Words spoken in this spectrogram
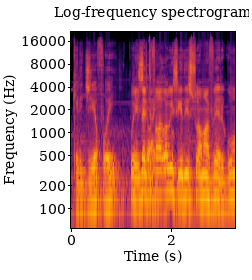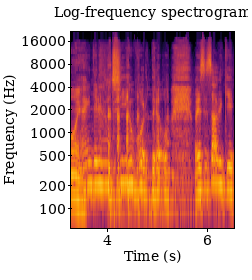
Aquele dia foi Pois deve ter falado logo em seguida, isso é uma vergonha. Ainda ele não tinha o bordão. Mas você sabe que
